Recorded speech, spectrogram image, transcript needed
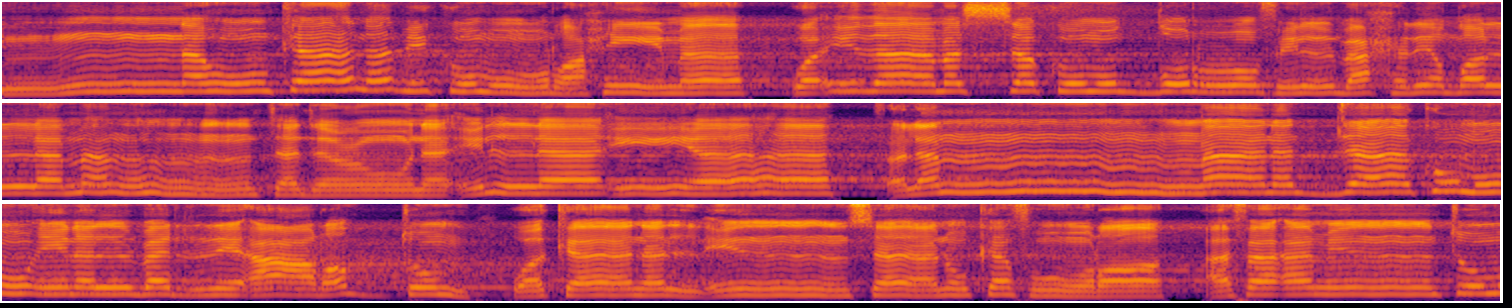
إنه كان بكم رحيما وإذا مسكم الضر في البحر ضل من تدعون إلا إياه فلما نجاكم إلى البر اعرضتم وكان الانسان كفورا افامنتم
